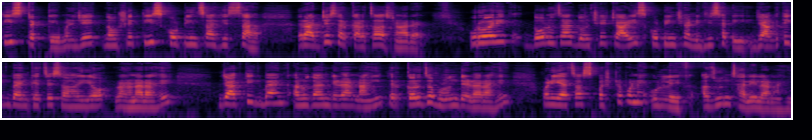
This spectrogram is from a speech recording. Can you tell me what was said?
तीस टक्के म्हणजे नऊशे तीस कोटींचा हिस्सा राज्य सरकारचा असणार आहे. उर्वरित दोन हजार दोनशे चाळीस कोटींच्या निधीसाठी जागतिक बँकेचे सहाय्य राहणार आहे. जागतिक बँक अनुदान देणार नाही तर कर्ज म्हणून देणार आहे पण याचा स्पष्टपणे उल्लेख अजून झालेला नाही.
